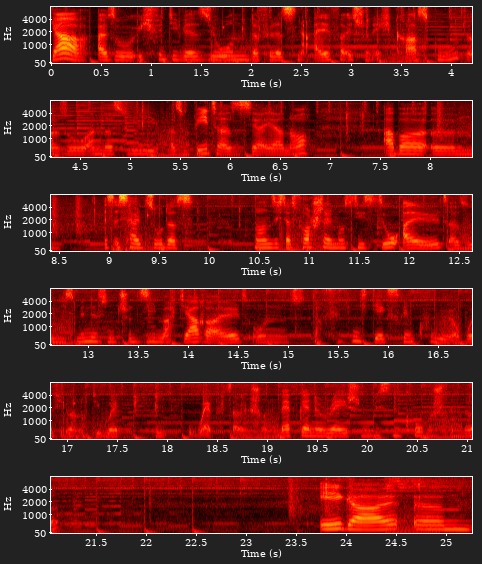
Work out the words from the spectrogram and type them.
ja, also ich finde die Version dafür, dass es eine Alpha ist, schon echt krass gut. Also anders wie, also Beta ist es ja eher noch. Aber ähm, es ist halt so, dass man sich das vorstellen muss, die ist so alt, also die ist mindestens schon sieben, acht Jahre alt und dafür finde ich die extrem cool, obwohl ich immer noch die Web, Web sage ich schon, Map Generation ein bisschen komisch finde. Egal, ähm,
